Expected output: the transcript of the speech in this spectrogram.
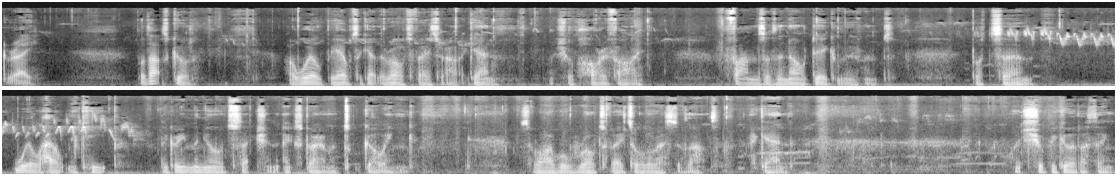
grey. But that's good. I will be able to get the rotavator out again, which will horrify fans of the no dig movement. but um, will help me keep the green manured section experiment going. So I will rotivate all the rest of that again, which should be good, I think,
